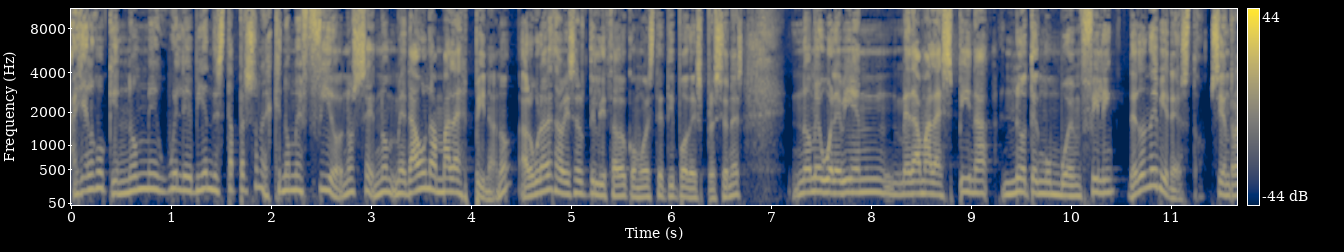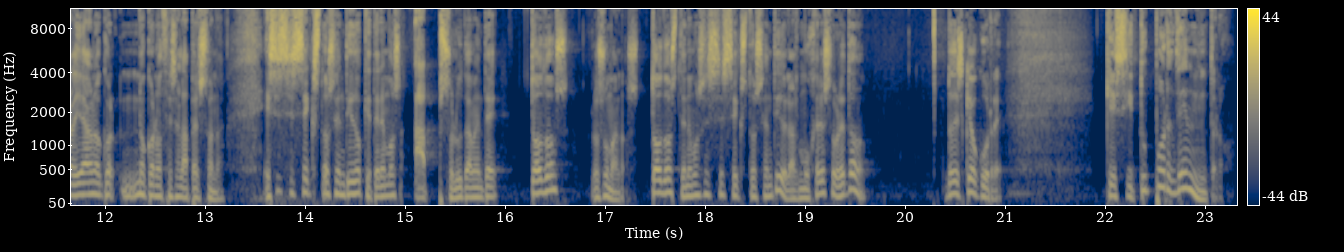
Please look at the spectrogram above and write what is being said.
hay algo que no me huele bien de esta persona, es que no me fío, no sé, no me da una mala espina, ¿no? ¿Alguna vez habéis utilizado como este tipo de expresiones? No me huele bien, me da mala espina, no tengo un buen feeling. ¿De dónde viene esto? Si en realidad no, no conoces a la persona. Es ese sexto sentido que tenemos absolutamente todos los humanos. Todos tenemos ese sexto sentido, las mujeres sobre todo. Entonces, ¿qué ocurre? Que si tú por dentro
